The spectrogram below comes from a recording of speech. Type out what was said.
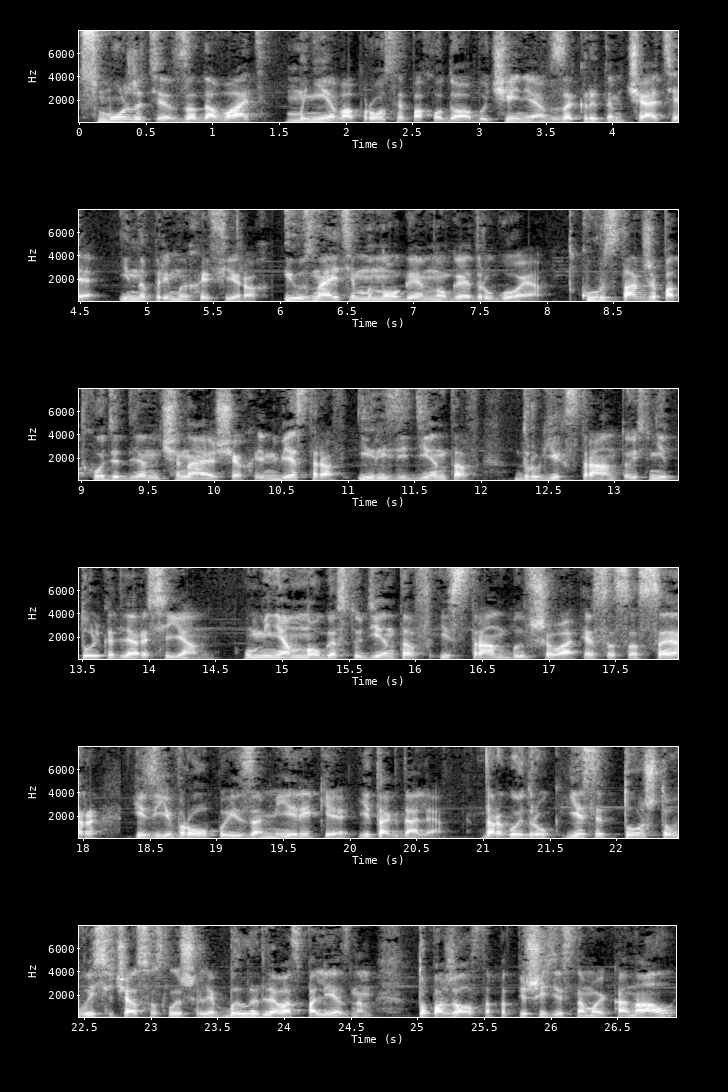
сможете задавать мне вопросы по ходу обучения в закрытом чате и на прямых эфирах и узнаете многое-многое другое. Курс также подходит для начинающих инвесторов и резидентов других стран, то есть не только для россиян. У меня много студентов из стран бывшего СССР, из Европы, из Америки и так далее. Дорогой друг, если то, что вы сейчас услышали, было для вас полезным, то, пожалуйста, подпишитесь на мой канал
